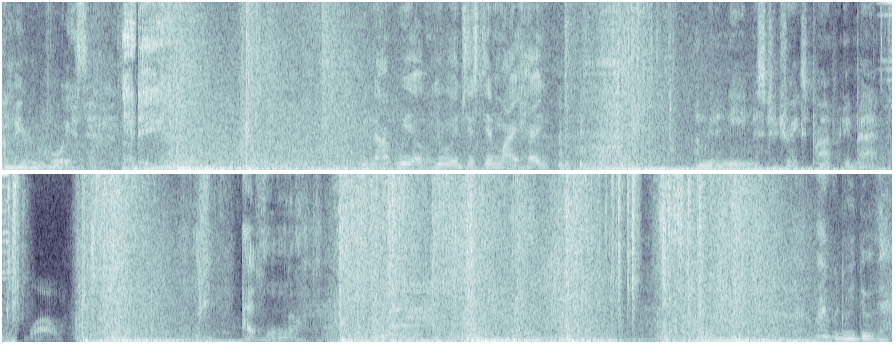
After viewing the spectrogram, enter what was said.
I'm hearing a voice. You're not real. You were just in my head. I'm gonna need Mr. Drake's property back. Wow. I don't know. Why would we do that?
